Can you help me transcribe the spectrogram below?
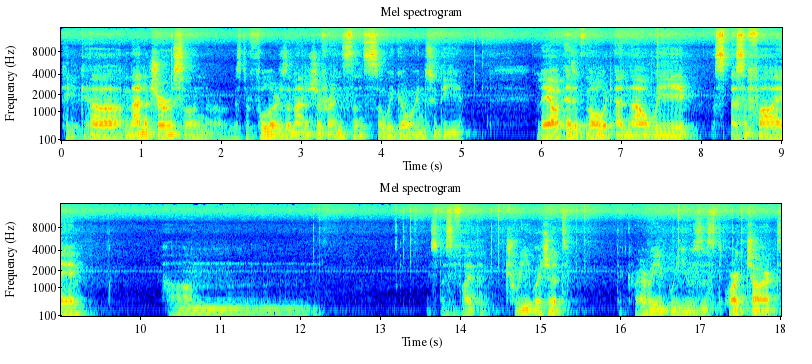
pick a manager. So uh, Mr. Fuller is a manager, for instance. So we go into the layout edit mode, and now we specify um, we specify the tree widget. The query we use is the org chart.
